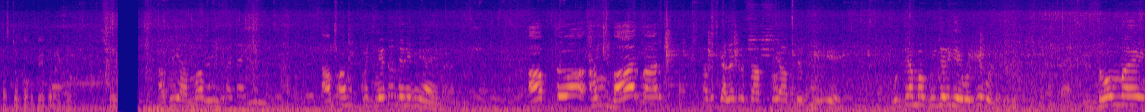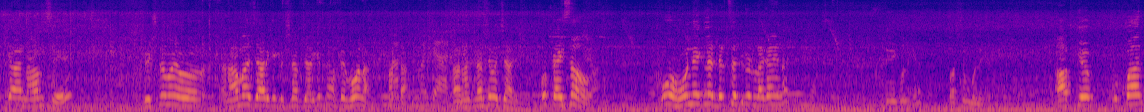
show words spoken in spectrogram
ఫస్ట్ ఒక్కొక్క పేపర్ అంటుంది अभी अम्मा हम हम कुछ लेटर देने के लिए आए मैडम। आप तो हम बार बार अभी कलेक्टर साहब से आपसे बोलिए बुढ़े अम्मा गुजर गए बोल के बोले। सोमवार का नाम से कृष्णमय रामाचार्य के कृष्णाचार्य के नाम पे हो ना? पता? हाँ, नरसिम्हाचार्य वो कैसा होगा? वो होने के लिए डेथ सर्टिफिकेट लगाए ना? ये बोल के परसों बोलेगा आपके ऊपर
